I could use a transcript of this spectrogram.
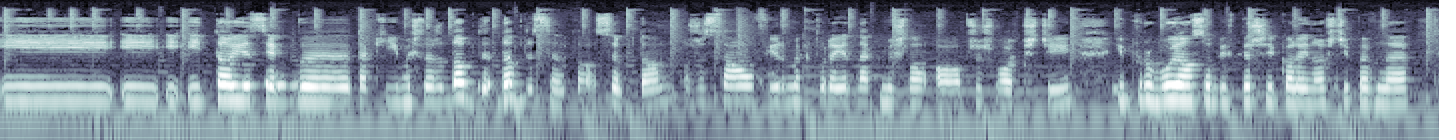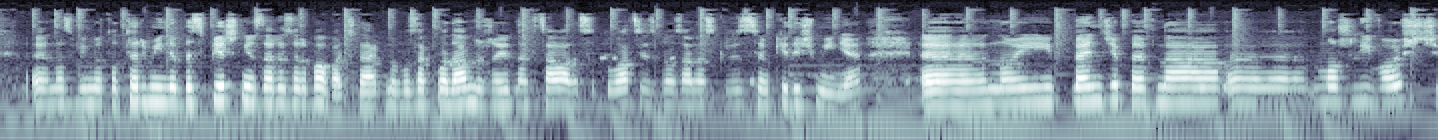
I, i, I to jest jakby taki, myślę, że dobry, dobry symptom, że są firmy, które jednak myślą o przyszłości i próbują próbują sobie w pierwszej kolejności pewne, e, nazwijmy to, terminy bezpiecznie zarezerwować, tak? No bo zakładamy, że jednak cała sytuacja związana z kryzysem kiedyś minie. E, no i będzie pewna e, możliwość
